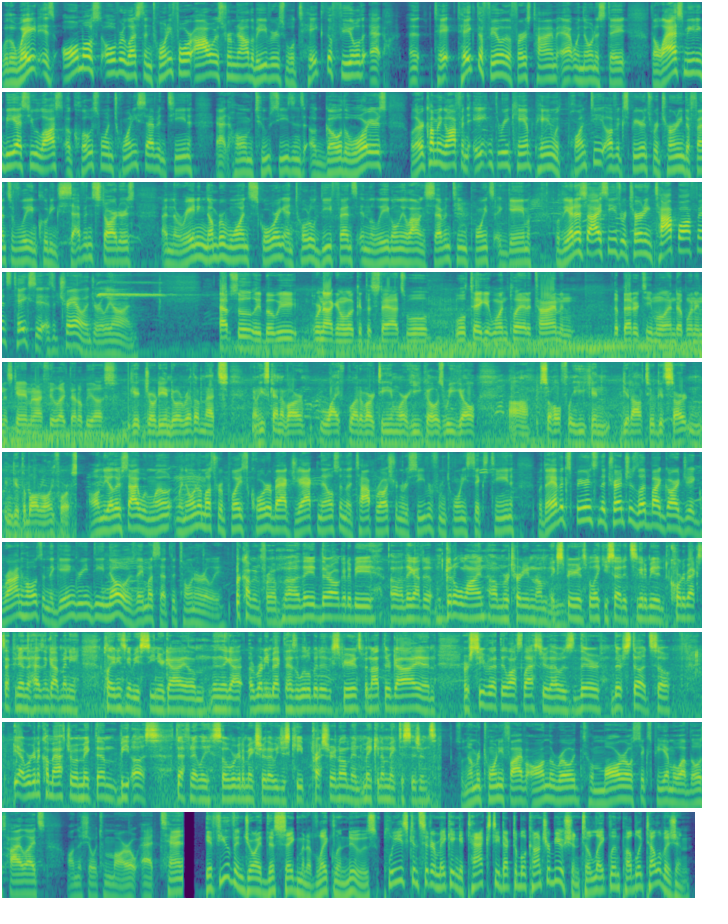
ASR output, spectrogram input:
Well, the wait is almost over. Less than 24 hours from now, the Beavers will take the field at Uh, take, take the field the first time at Winona State. The last meeting, BSU lost a close one 2017 at home two seasons ago. The Warriors, well, they're coming off an 8-3 campaign with plenty of experience returning defensively, including seven starters and the reigning number one scoring and total defense in the league, only allowing 17 points a game. But the NSIC's returning top offense takes it as a challenge early on. Absolutely, but we we're not going to look at the stats. We'll we'll take it one play at a time, and the better team will end up winning this game, and I feel like that'll be us. Get Jordy into a rhythm. That's you know he's kind of our lifeblood of our team. Where he goes, we go. Uh, so hopefully he can get off to a good start and, and get the ball rolling for us. On the other side, Winona must replace quarterback Jack Nelson, the top rusher and receiver from 2016. But they have experience in the trenches led by guard Jake Gronholz, and the Gang Green D knows they must set the tone early. We're coming from. Uh, they, they're all going to be, uh, they got a good old line, um, returning um, experience. But like you said, it's going to be a quarterback stepping in that hasn't got many playing. He's going to be a senior guy. Um, then they got a running back that has a little bit of experience, but not their guy, and a receiver that they lost last year that was their, their stud. So yeah, we're going to come after them and make them beat us, definitely. So we're going to make sure that we just keep pressuring them and making them make decisions. So number 25 on the road tomorrow, 6 p.m. We'll have those highlights on the show tomorrow at 10. If you've enjoyed this segment of Lakeland News, please consider making a tax-deductible contribution to Lakeland Public Television.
